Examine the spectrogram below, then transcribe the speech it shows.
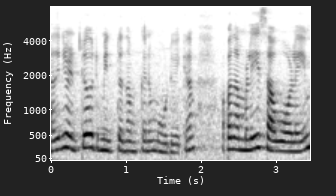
അതിന് വേണ്ടിയിട്ട് ഒരു മിനിറ്റ് നമുക്കതിന് മൂടി വെക്കണം. അപ്പോൾ നമ്മൾ ഈ സവോളയും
